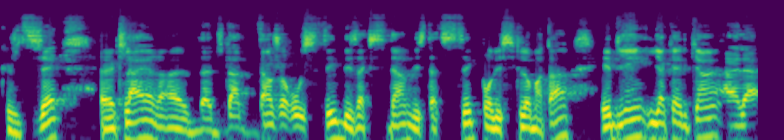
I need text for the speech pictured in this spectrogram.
que je disais, euh, claire euh, de, de la dangerosité des accidents, des statistiques pour les cyclomoteurs, eh bien, il y a quelqu'un à la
